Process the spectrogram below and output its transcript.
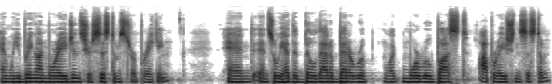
and when you bring on more agents your systems start breaking and and so we had to build out a better like more robust operation system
